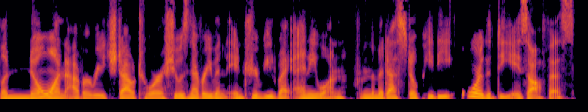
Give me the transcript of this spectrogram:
but no one ever reached out to her. She was never even interviewed by anyone from the Modesto PD or the DA's office.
